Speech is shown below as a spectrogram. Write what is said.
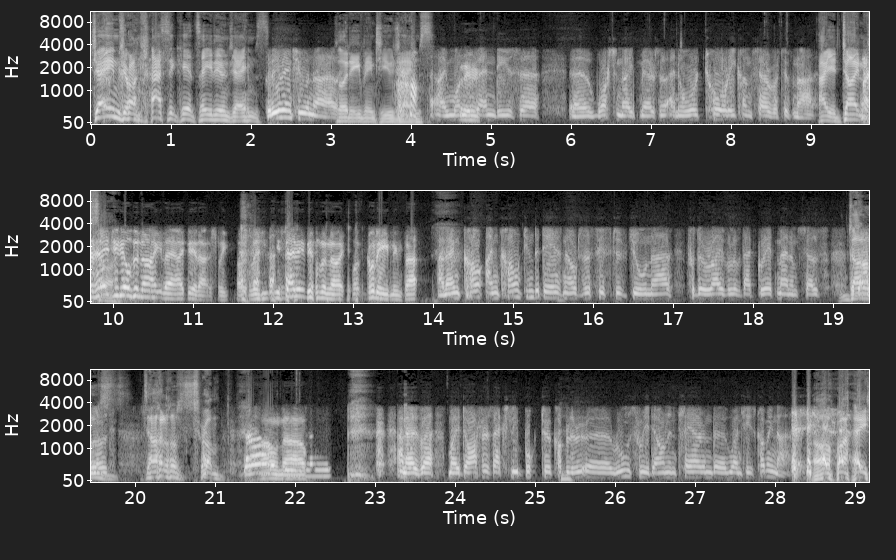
James, you're on Classic Hits. How you doing, James? Good evening to you, Niall. Good evening to you, James. I'm one of Andy's uh, uh, worst nightmares, an old Tory conservative now. Are you dinosaur? I heard you the other night there. I did actually. I you said it the other night. But good evening, Pat. And I'm co- I'm counting the days now to the 5th of June now for the arrival of that great man himself, Donald, Donald Trump. Oh no. And I've, uh, my daughter's actually booked a couple of uh, rooms for me down in Clare and, uh, when she's coming now. All right.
